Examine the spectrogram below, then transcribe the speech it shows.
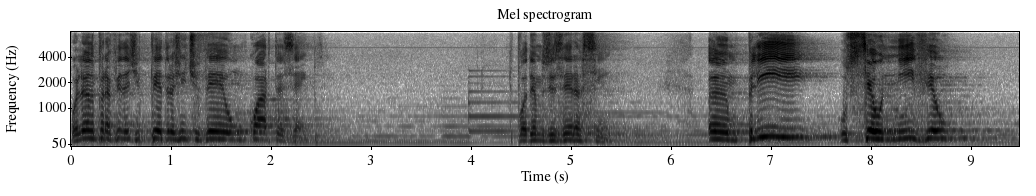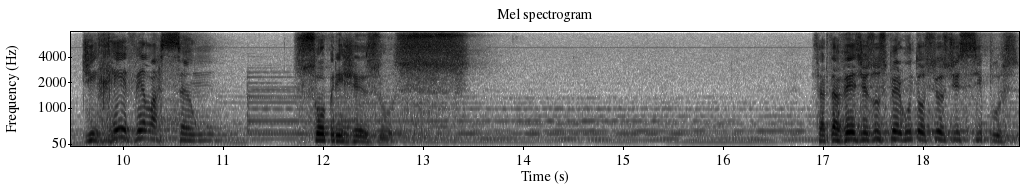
Olhando para a vida de Pedro, a gente vê um quarto exemplo. Que podemos dizer assim: amplie o seu nível de revelação sobre Jesus. Certa vez Jesus pergunta aos seus discípulos:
